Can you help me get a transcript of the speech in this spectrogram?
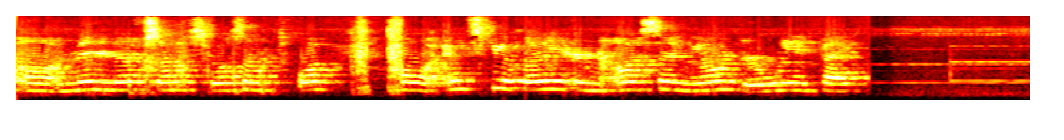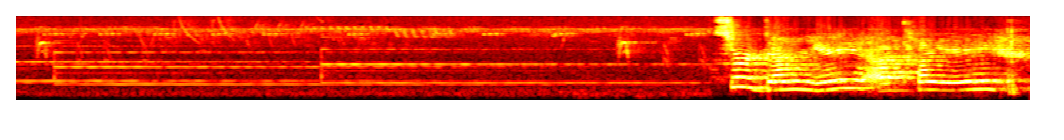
en 1963 ont inspiré un enseignant de Winnipeg. Ce dernier a créé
